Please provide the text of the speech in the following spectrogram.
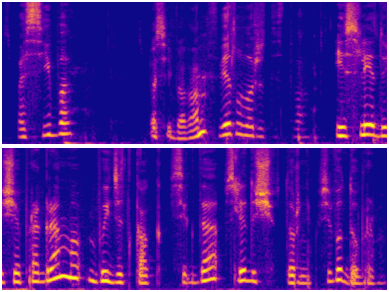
Спасибо. Спасибо вам. Светлого Рождества. И следующая программа выйдет, как всегда, в следующий вторник. Всего доброго.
